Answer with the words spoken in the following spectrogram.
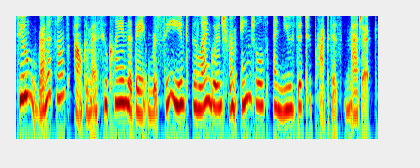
two Renaissance alchemists who claimed that they received the language from angels and used it to practice magic.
